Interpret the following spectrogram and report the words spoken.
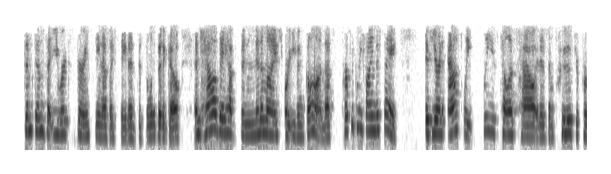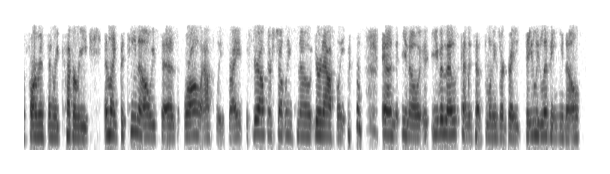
symptoms that you were experiencing, as I stated just a little bit ago, and how they have been minimized or even gone. That's perfectly fine to say. If you're an athlete, please tell us how it has improved your performance and recovery. And like Bettina always says, we're all athletes, right? If you're out there shoveling snow, you're an athlete. and, you know, even those kind of testimonies are great. Daily living, you know,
